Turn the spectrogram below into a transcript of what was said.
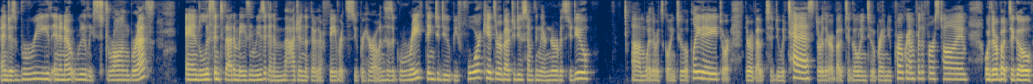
and just breathe in and out really strong breath and listen to that amazing music and imagine that they're their favorite superhero. And this is a great thing to do before kids are about to do something they're nervous to do. Um, whether it's going to a play date or they're about to do a test or they're about to go into a brand new program for the first time or they're about to go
